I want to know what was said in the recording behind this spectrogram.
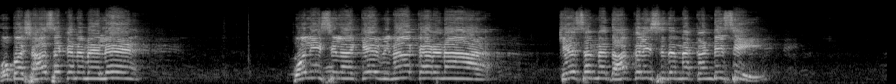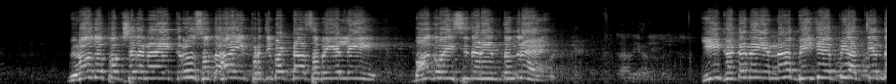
ಒಬ್ಬ ಶಾಸಕನ ಮೇಲೆ ಪೊಲೀಸ್ ಇಲಾಖೆ ವಿನಾಕಾರಣ ಕೇಸನ್ನ ದಾಖಲಿಸಿದನ್ನ ಖಂಡಿಸಿ ವಿರೋಧ ಪಕ್ಷದ ನಾಯಕರು ಸ್ವತಃ ಈ ಪ್ರತಿಭಟನಾ ಸಭೆಯಲ್ಲಿ ಭಾಗವಹಿಸಿದ್ದಾರೆ ಅಂತಂದ್ರೆ ಈ ಘಟನೆಯನ್ನ ಬಿಜೆಪಿ ಅತ್ಯಂತ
